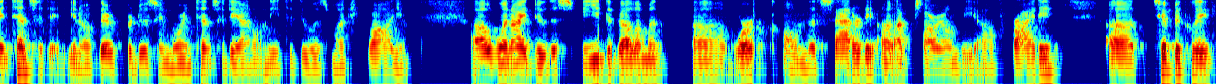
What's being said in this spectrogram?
intensity. You know, if they're producing more intensity, I don't need to do as much volume. Uh, when I do the speed development uh, work on the Saturday, uh, I'm sorry, on the uh, Friday, uh, typically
